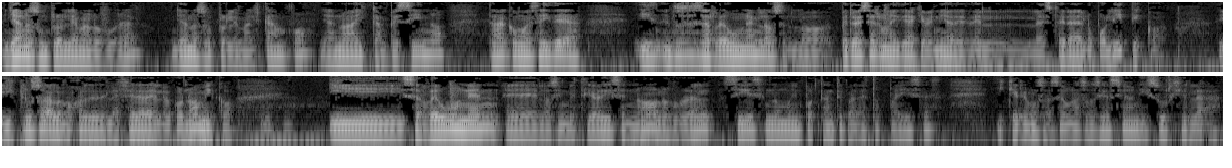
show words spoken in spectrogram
ya no es un problema lo rural, ya no es un problema el campo, ya no hay campesinos, estaba como esa idea. Y entonces se reúnen los, los... Pero esa era una idea que venía desde la esfera de lo político, incluso a lo mejor desde la esfera de lo económico y se reúnen eh, los investigadores y dicen, no, lo rural sigue siendo muy importante para estos países y queremos hacer una asociación y surge la,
